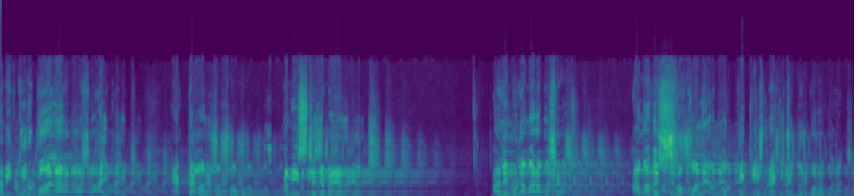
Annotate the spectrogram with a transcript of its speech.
আমি দুর্বল আর অসহায় করেছি। একটা মানুষও সবল আমি স্টেজে বয়ান করছি। আলে মুলামারা বসে আছে। আমাদের সকলের মধ্যে কিছু না কিছু দুর্বলতা আছে।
